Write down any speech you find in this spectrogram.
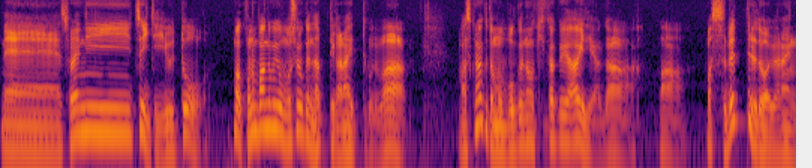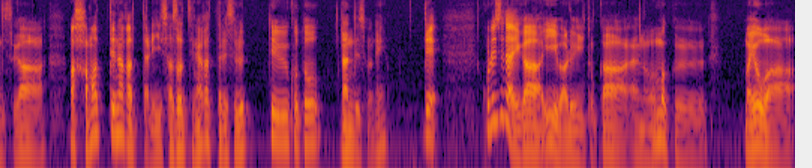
ね、それについて言うと、まあ、この番組が面白くなっていかないってことは、まあ、少なくとも僕の企画やアイデアが、まあ、まあ滑ってるとは言わないんですが、まあ、ハマってなかったり刺さってなかったりするっていうことなんですよね。でこれ自体がいい悪いとかあのうまく、まあ、要は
